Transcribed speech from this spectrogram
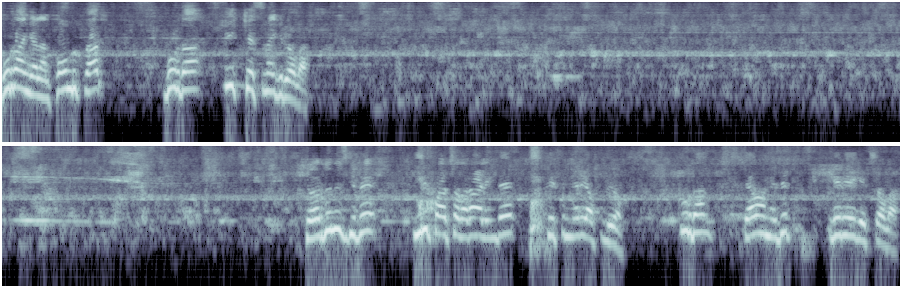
buradan gelen tomruklar burada ilk kesime giriyorlar. Gördüğünüz gibi iri parçalar halinde kesimleri yapılıyor. Buradan devam edip ileriye geçiyorlar.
